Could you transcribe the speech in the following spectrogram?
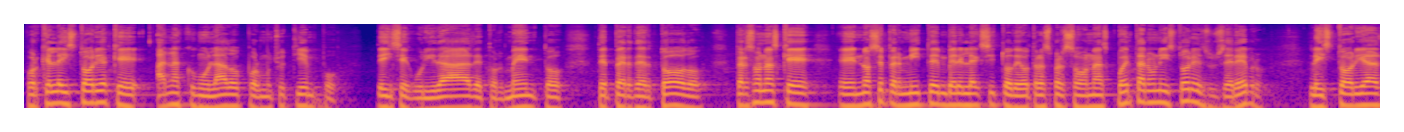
porque es la historia que han acumulado por mucho tiempo de inseguridad, de tormento, de perder todo. Personas que eh, no se permiten ver el éxito de otras personas cuentan una historia en su cerebro. La historia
